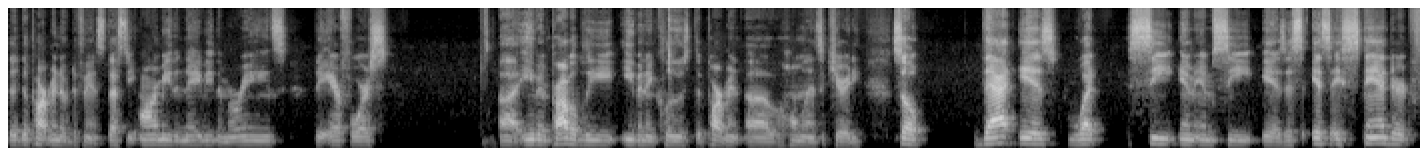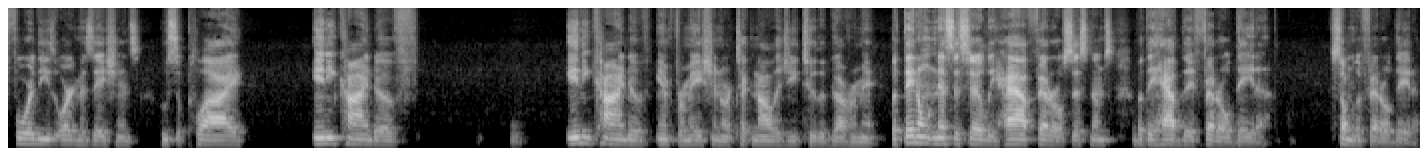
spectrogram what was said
the Department of Defense. That's the Army, the Navy, the Marines, the Air Force, uh, even probably even includes Department of Homeland Security. So that is what CMMC is. It's, it's a standard for these organizations who supply any kind of any kind of information or technology to the government, but they don't necessarily have federal systems, but they have the federal data, some of the federal data.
